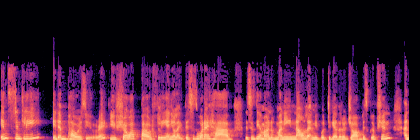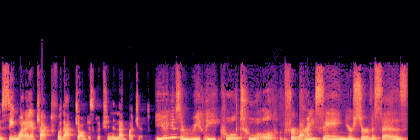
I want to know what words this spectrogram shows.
Instantly, it empowers you, right? You show up powerfully and you're like, this is what I have. This is the amount of money. Now let me put together a job description and see what I attract for that job description in that budget. You use a really cool tool for yeah. pricing your services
